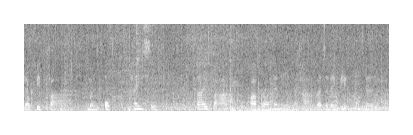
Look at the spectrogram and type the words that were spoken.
แล้วปิดฝาเหมือนอบให้สุกใต้ฝาความร้อนนั่นเองนะคะ ก็จะได้กลิ่นของเนยค่ะ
